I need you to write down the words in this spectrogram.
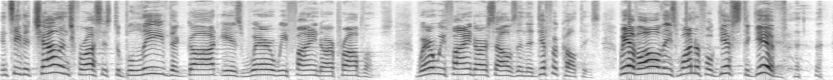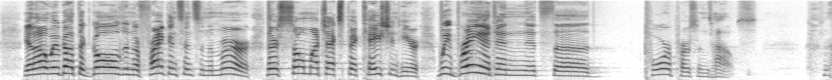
And see, the challenge for us is to believe that God is where we find our problems, where we find ourselves in the difficulties. We have all these wonderful gifts to give. You know, we've got the gold and the frankincense and the myrrh. There's so much expectation here. We bring it, and it's a poor person's house. and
